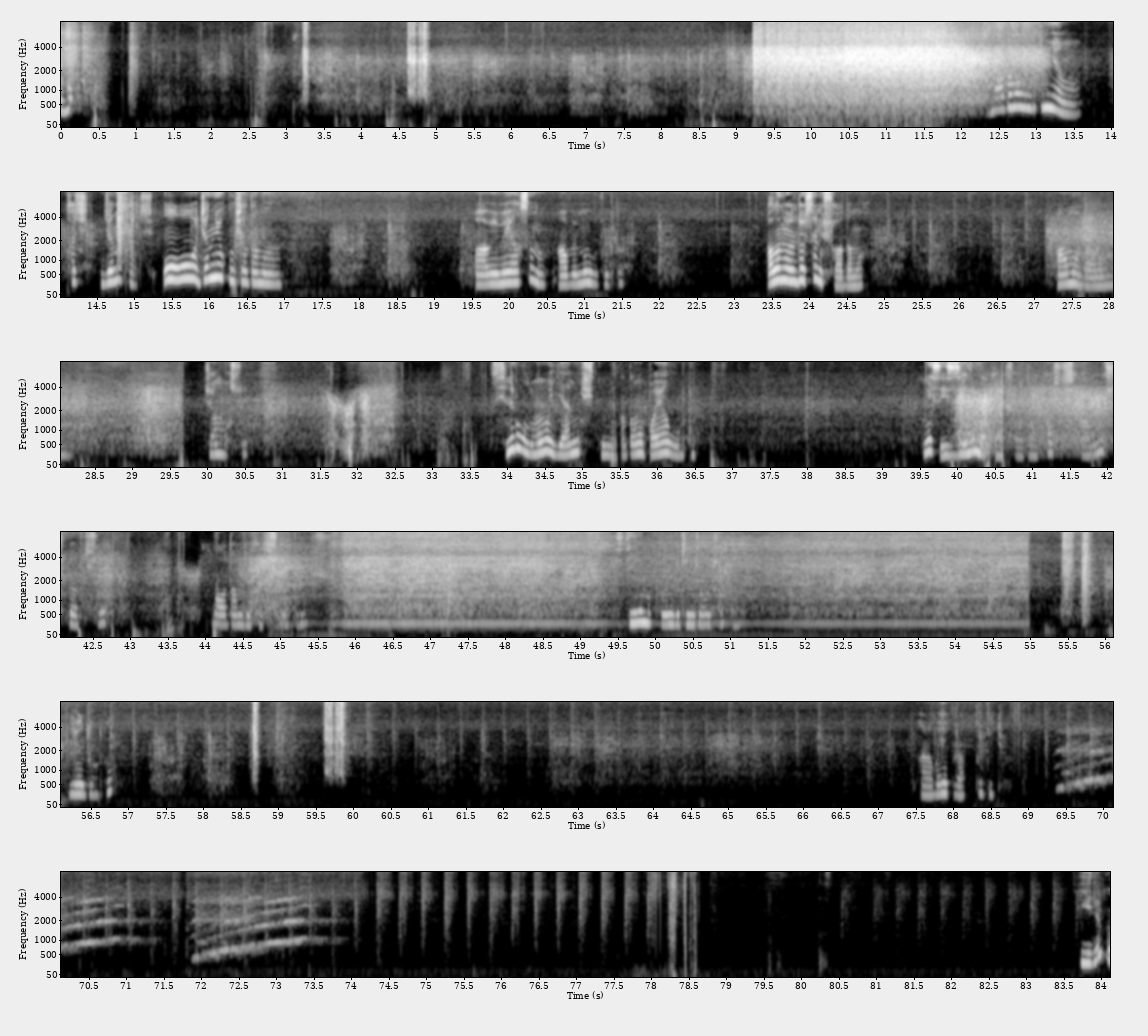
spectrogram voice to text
Allah. Ama adama vurdum ya. Kaç canı kaç? Oo canı yokmuş adamın. AVM'yi alsana. AVM vur orada. Alan öldürsene şu adamı. Almadı AVM. Can basıyor. Sinir oldum ama yenmiştim ya. Adama bayağı vurdum. Neyse izleyelim bakalım şu adam. Kaç kişi kalmış? 4 kişi. Bu adam da 2 kişi öldürmüş. İzleyelim bakalım birinci olacak mı? Niye durdu? Arabayı bıraktı gidiyor.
